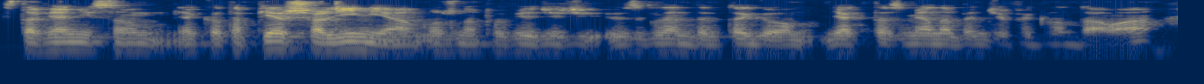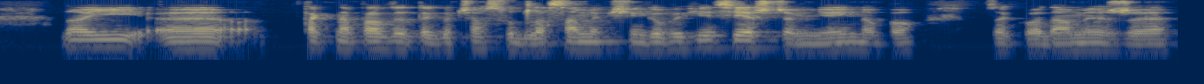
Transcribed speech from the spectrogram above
stawiani są jako ta pierwsza linia, można powiedzieć, względem tego, jak ta zmiana będzie wyglądała. No i e, tak naprawdę tego czasu dla samych księgowych jest jeszcze mniej, no bo zakładamy, że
